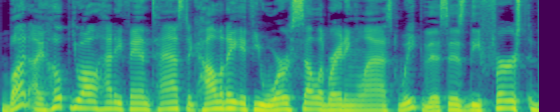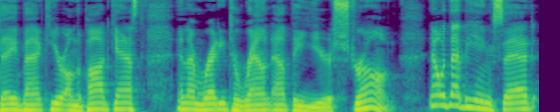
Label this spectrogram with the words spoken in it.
But I hope you all had a fantastic holiday if you were celebrating last week. This is the first day back here on the podcast, and I'm ready to round out the year strong. Now, with that being said,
